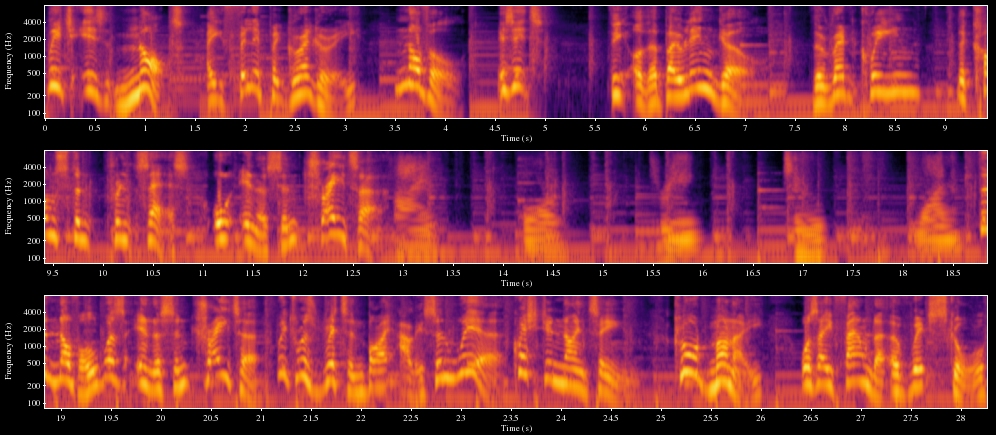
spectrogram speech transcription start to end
Which is not a Philippa Gregory novel? Is it The Other Boleyn Girl, The Red Queen, The Constant Princess, or Innocent Traitor? The novel was Innocent Traitor, which was written by Alison Weir. Question 19. Claude Monet was a founder of which school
